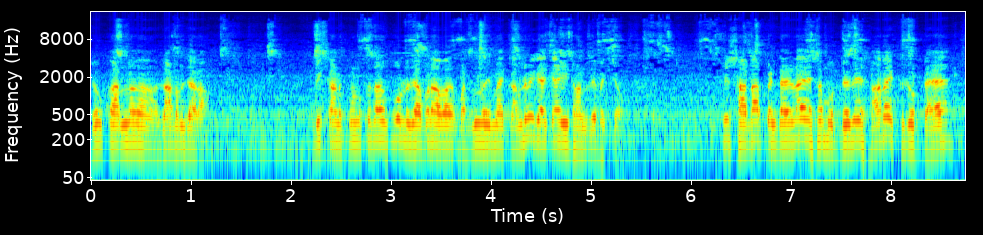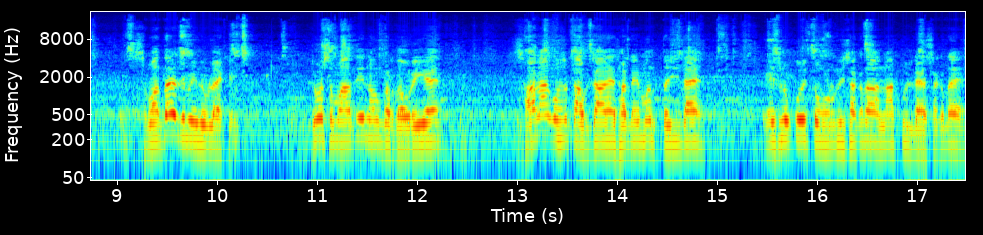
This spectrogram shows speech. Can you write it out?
ਜੋ ਕਰਨ ਲੜ ਮਜਾਰਾ ਵੀ ਕਣਕ ਕਣਕ ਦਾ ਭੁੱਲ ਜਾ ਭਰਾਵਾ, ਵੱਢਣ ਦੀ ਮੈਂ ਕੱਲ ਵੀ ਕਹਿ ਕੇ ਆਈ ਠੰਡ ਦੇ ਵਿੱਚੋਂ। ਵੀ ਸਾਡਾ ਪਿੰਡ ਜਿਹੜਾ ਇਸ ਮੁੱਦੇ ਦੇ ਸਾਰਾ ਇਕਜੁੱਟ ਹੈ ਸਮਾਧਾ ਜ਼ਮੀਨ ਨੂੰ ਲੈ ਕੇ। ਜੋ ਸਮਾਧ ਦੀ ਨਾਮ ਗਰਦੌਰੀ ਹੈ ਸਾਰਾ ਕੁਝ ਕਬਜ਼ਾ ਹੈ ਸਾਡੇ ਮੰਤਰੀ ਦਾ ਹੈ। ਇਸ ਨੂੰ ਕੋਈ ਤੋੜ ਨਹੀਂ ਸਕਦਾ ਨਾ ਕੋਈ ਲੈ ਸਕਦਾ ਹੈ।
